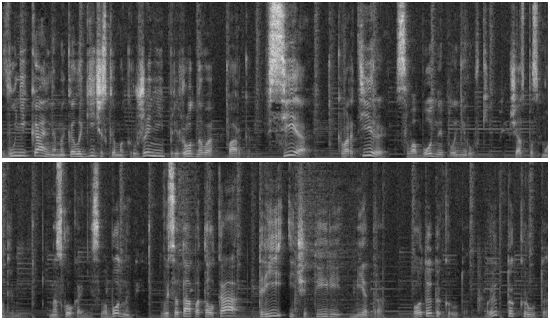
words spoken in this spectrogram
в уникальном экологическом окружении природного парка. Все квартиры свободной планировки. Сейчас посмотрим, насколько они свободны. Высота потолка 3,4 метра. Вот это круто. Это круто.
